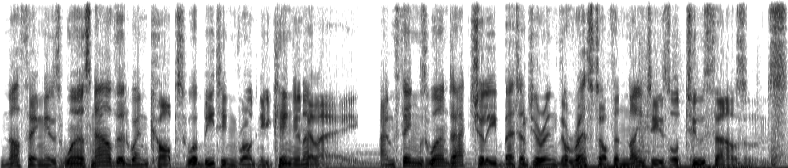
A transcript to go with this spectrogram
Nothing is worse now than when cops were beating Rodney King in LA, and things weren't actually better during the rest of the 90s or 2000s.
